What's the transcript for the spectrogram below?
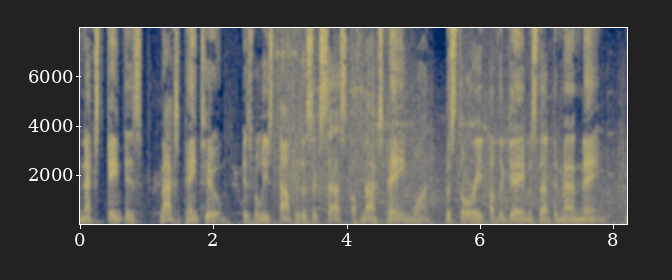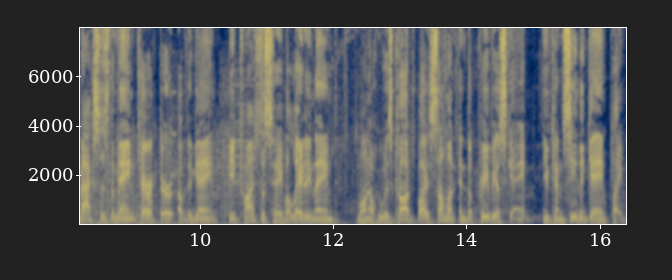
Next game is, Max Payne 2, is released after the success of Max Payne 1. The story of the game is that the man named Max is the main character of the game. He tries to save a lady named Mona who was caught by someone in the previous game. You can see the gameplay.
